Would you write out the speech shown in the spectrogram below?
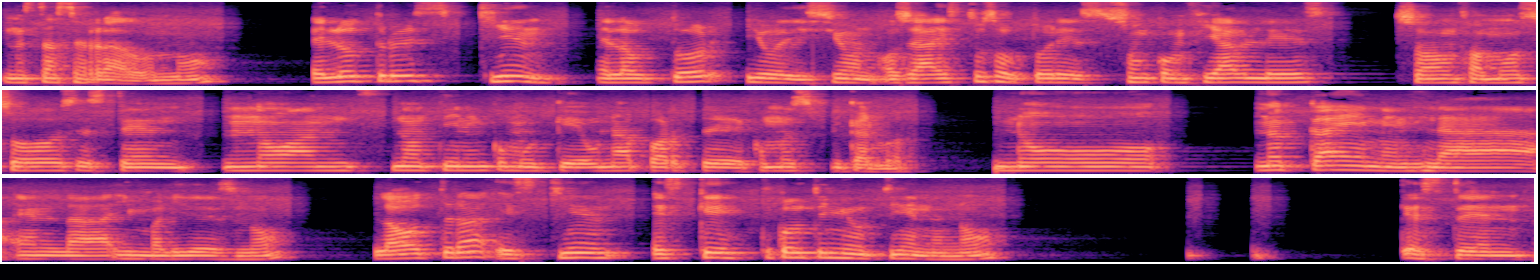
no está cerrado, ¿no? El otro es quién, el autor y edición, o sea, estos autores son confiables, son famosos, este, no, han, no tienen como que una parte, ¿cómo explicarlo? No, no caen en la, en la invalidez, ¿no? La otra es quién, es qué, qué contenido tiene, ¿no? Este,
